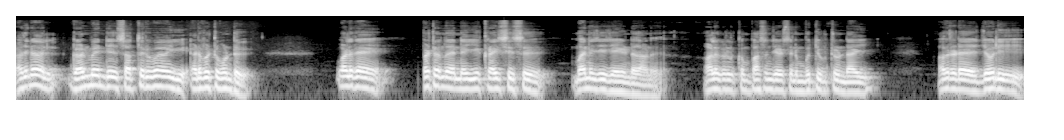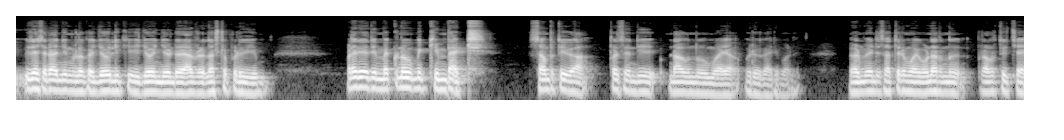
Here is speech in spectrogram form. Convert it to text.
അതിനാൽ ഗവൺമെന്റ് സത്വരമായി ഇടപെട്ടുകൊണ്ട് വളരെ പെട്ടെന്ന് തന്നെ ഈ ക്രൈസിസ് മാനേജ് ചെയ്യേണ്ടതാണ്. ആളുകൾക്കും പാസഞ്ചേഴ്സിനും ബുദ്ധിമുട്ടുണ്ടായി. അവരുടെ ജോലി വിദേശ രാജ്യങ്ങളിലൊക്കെ ജോലിക്ക് ജോയിൻ ചെയ്യേണ്ട അവർ നഷ്ടപ്പെടുകയും വളരെയധികം എക്കണോമിക് ഇമ്പാക്റ്റ് സാമ്പത്തിക പ്രതിസന്ധി ഉണ്ടാകുന്നതുമായ ഒരു കാര്യമാണ്. ഗവൺമെന്റ് സത്യമായി ഉണർന്ന് പ്രവർത്തിച്ച്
